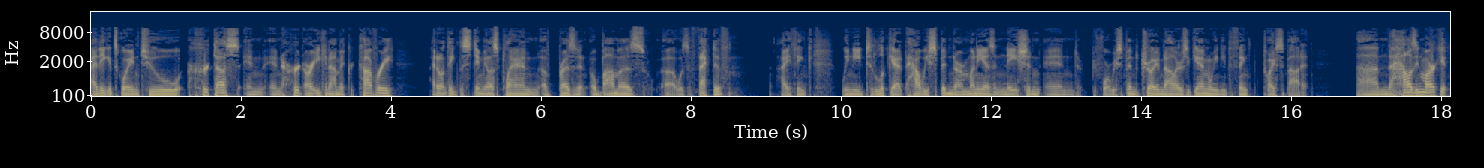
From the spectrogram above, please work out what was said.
I think it's going to hurt us and, and hurt our economic recovery. I don't think the stimulus plan of President Obama's uh, was effective. I think we need to look at how we spend our money as a nation. And before we spend a trillion dollars again, we need to think twice about it. Um, the housing market,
